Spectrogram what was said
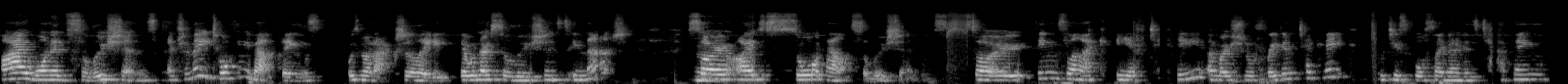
I wanted solutions. And for me, talking about things was not actually, there were no solutions in that. So mm. I sought out solutions. So things like EFT, emotional freedom technique, which is also known as tapping,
